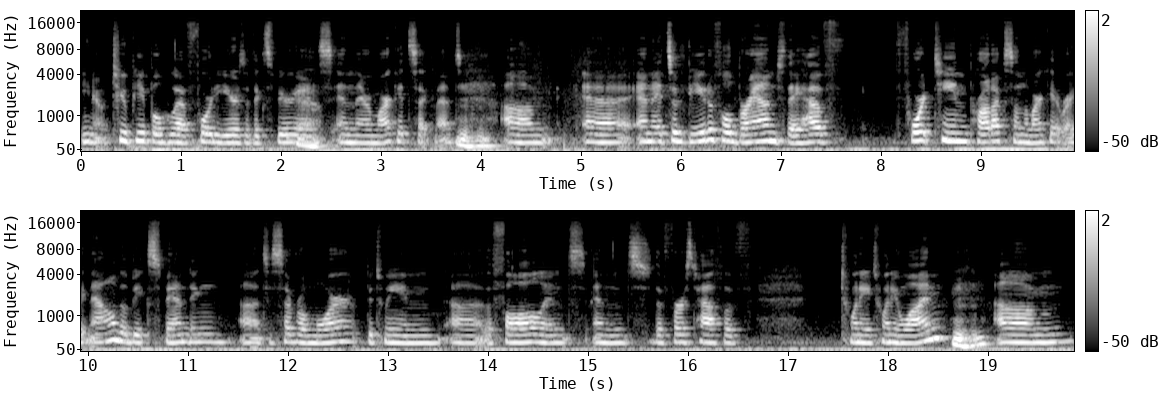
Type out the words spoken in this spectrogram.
you know two people who have 40 years of experience in their market segment. Mhm. Um, uh, and it's a beautiful brand. They have 14 products on the market right now. They'll be expanding uh, to several more between uh, the fall and and the first half of 2021. Mhm. Um,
